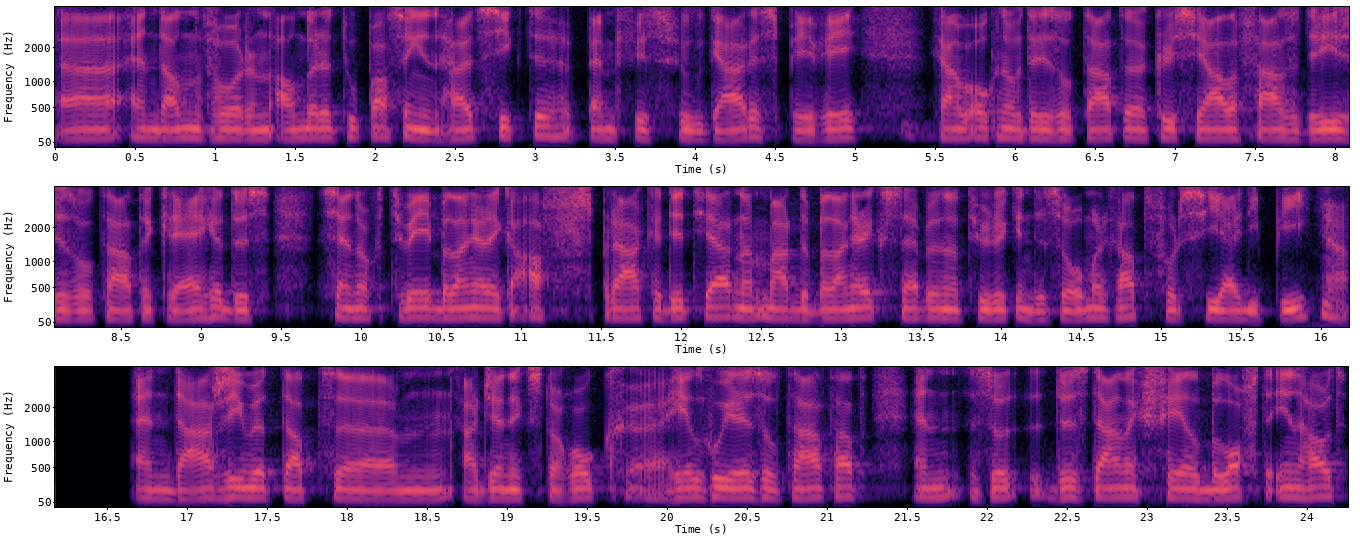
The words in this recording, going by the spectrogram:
Uh, en dan voor een andere toepassing, een huidziekte, Pemphis vulgaris, PV, gaan we ook nog de resultaten, cruciale fase 3 resultaten krijgen. Dus er zijn nog twee belangrijke afspraken dit jaar, maar de belangrijkste hebben we natuurlijk in de zomer gehad voor CIDP. Ja. En daar zien we dat um, Argenix toch ook uh, heel goede resultaat had en zo, dusdanig veel belofte inhoudt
